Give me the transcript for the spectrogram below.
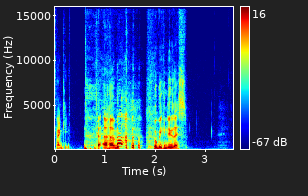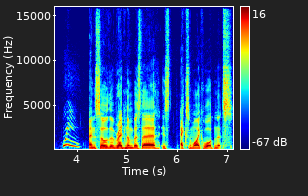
Thank you. um, but we can do this. And so the red numbers there is x and y coordinates.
